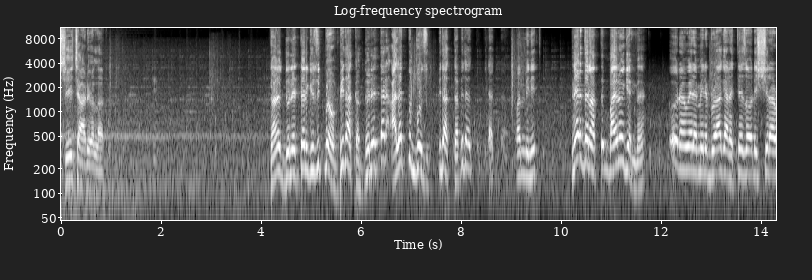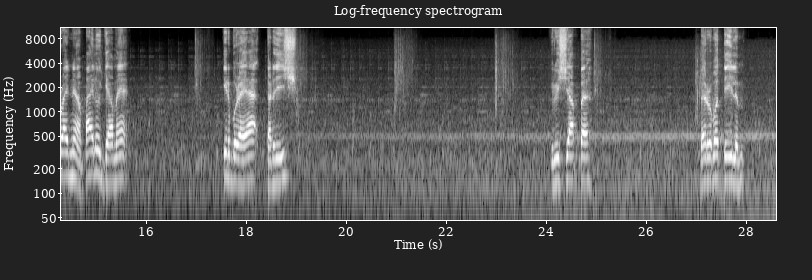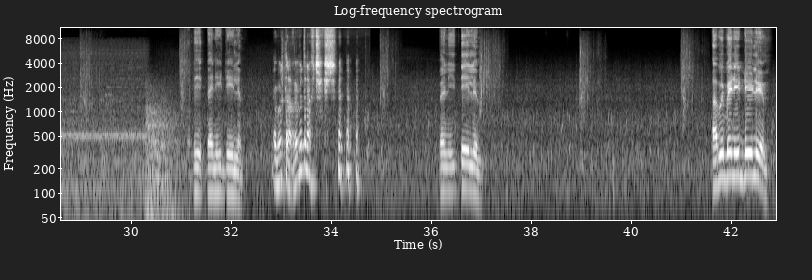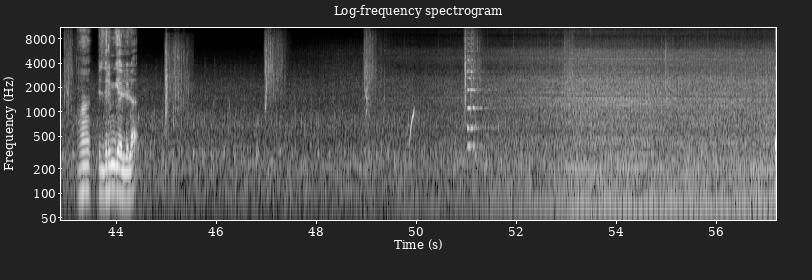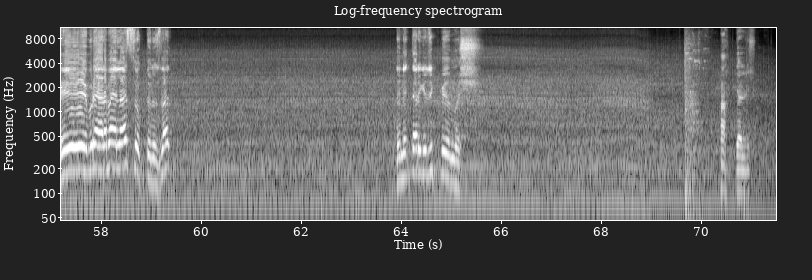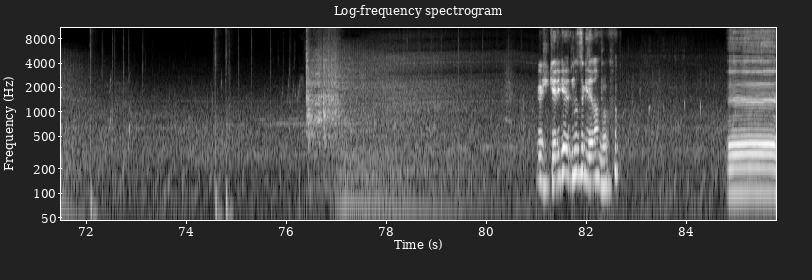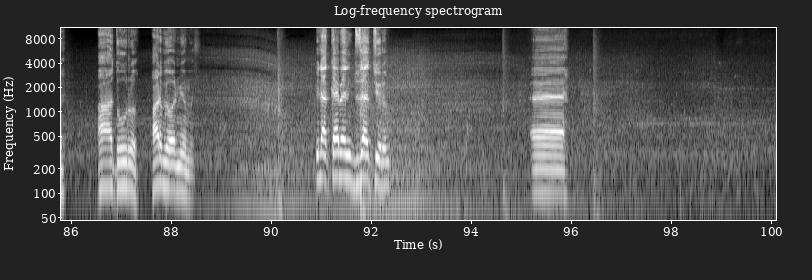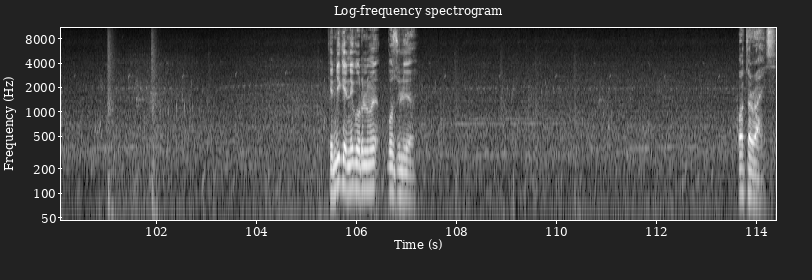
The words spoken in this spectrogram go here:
Şeyi çağırıyorlar. Yani dönetler gözükmüyor mu? Bir dakika dönetler alet mi bozuk? Bir dakika bir dakika bir dakika. One minute. Nereden attın? Binogen mi? Hold on wait a minute bro. I gotta test all this shit out right now. Binogen man. Gir buraya kardeş. Yürüyüş yap be. Ben robot değilim. Bir ben iyi değilim. Öbür taraf öbür taraf çıkış. ben iyi değilim. Abi ben iyi değilim. Ha bildirim geldi la. Eee buraya arabayı nasıl soktunuz lan? Dönetler gözükmüyormuş. Hah geldi. Geri geri nasıl gidiyor lan bu? Ee, aa doğru. Harbi olmuyormuş. Bir dakika hemen düzeltiyorum. Ee, kendi kendi kurulumu bozuluyor. Authorize.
